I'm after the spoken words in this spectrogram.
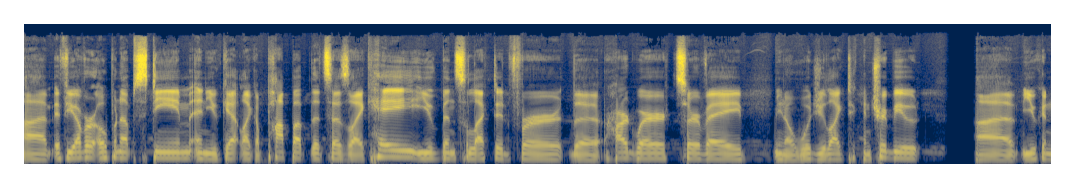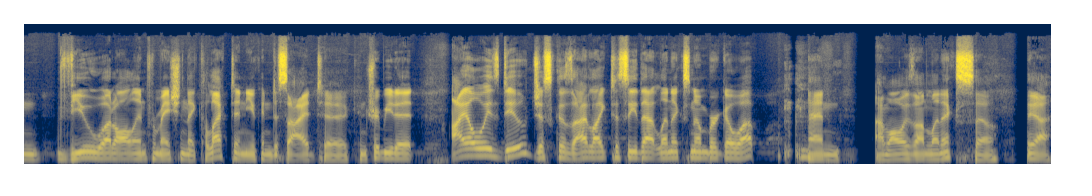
Um, if you ever open up Steam and you get like a pop up that says like, "Hey, you've been selected for the hardware survey. You know, would you like to contribute?" Uh, you can view what all information they collect and you can decide to contribute it. I always do just because I like to see that Linux number go up, and I'm always on Linux. So yeah,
